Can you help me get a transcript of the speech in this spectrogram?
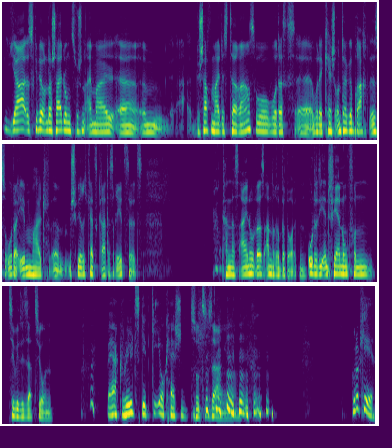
Ja, es gibt ja Unterscheidungen zwischen einmal äh, ähm, Geschaffenheit des Terrains, wo, wo, das, äh, wo der Cache untergebracht ist, oder eben halt ähm, Schwierigkeitsgrad des Rätsels. Kann das eine oder das andere bedeuten. Oder die Entfernung von Zivilisationen. Bear Grylls geht geocachen. Sozusagen, ja. Gut, okay.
